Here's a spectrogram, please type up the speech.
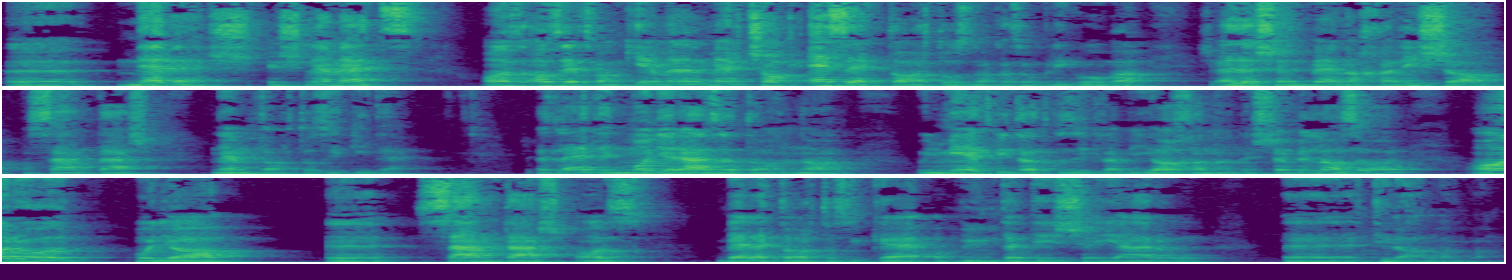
e, neves és nemetsz az azért van kiemelve, mert csak ezek tartoznak az obligóba, és ez esetben a harisa, a szántás nem tartozik ide. Ez lehet egy magyarázata annak, hogy miért vitatkozik Rabbi Yochanan és Rabbi Lazar arról, hogy a ö, szántás az beletartozik-e a büntetéssel járó ö, tilalmakban.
